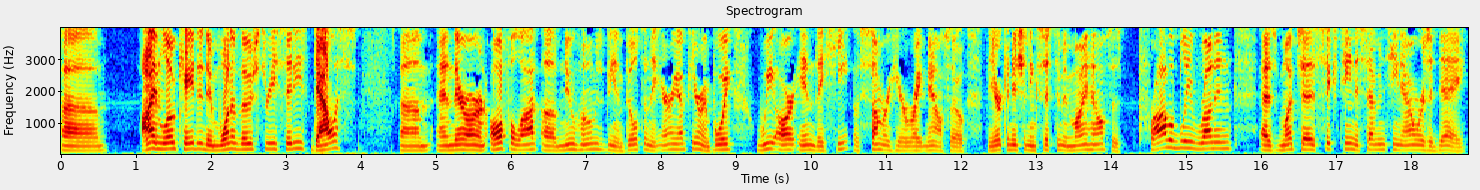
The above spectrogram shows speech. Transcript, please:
Um, I'm located in one of those three cities, Dallas. Um, and there are an awful lot of new homes being built in the area up here. And boy, we are in the heat of summer here right now. So the air conditioning system in my house is probably running as much as 16 to 17 hours a day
